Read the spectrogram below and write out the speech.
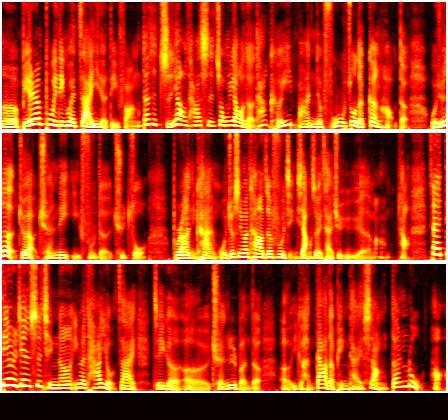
呃，别人不一定会在意的地方，但是只要它是重要的，它可以把你的服务做得更好的，我觉得就要全力以赴的去做，不让你看，我就是因为看到这幅景象，所以才去预约了嘛。好，在第二件事情呢，因为他有在这个呃。全日本的呃一个很大的平台上登录，好，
